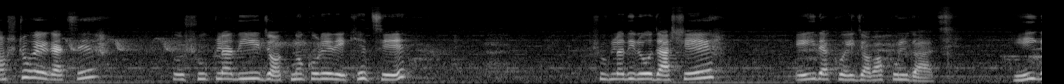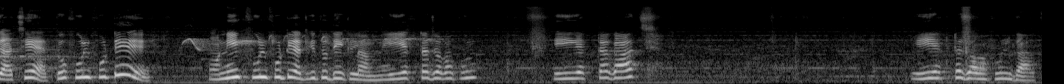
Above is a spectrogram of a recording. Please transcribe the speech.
নষ্ট হয়ে গেছে, তো শুক্লাদি যত্ন করে রেখেছে। শুক্লাদি রোজ আসে, এই দেখো এই জবা ফুল গাছ। এই গাছে এত ফুল ফোটে, অনেক ফুল ফোটে, আজকে তো দেখলাম। এই একটা জবা ফুল, এই একটা গাছ, এই একটা জবা ফুল গাছ।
